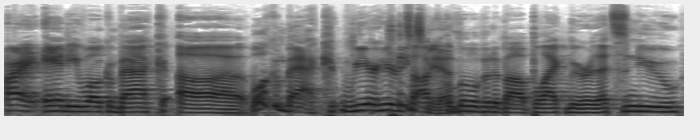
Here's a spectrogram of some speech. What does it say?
All right, Andy, welcome back. Uh, welcome back. We are here Thanks, to talk man. a little bit about Black Mirror. That's the new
